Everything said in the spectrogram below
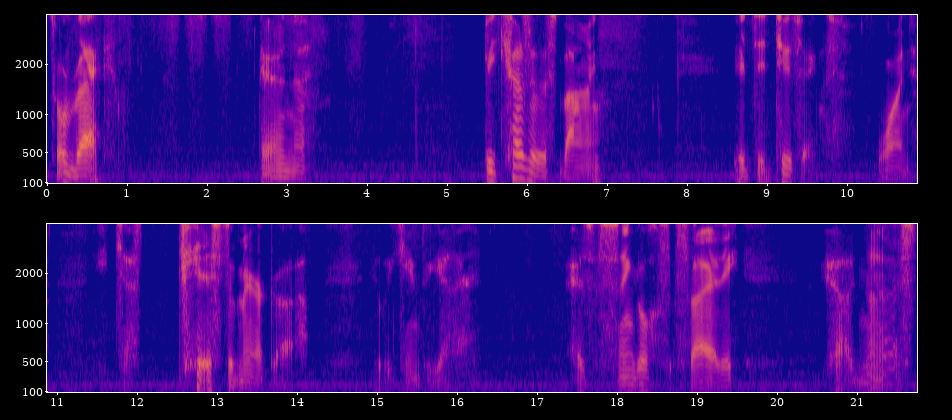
So we're back. And uh, because of this bombing, it did two things. One, it just pissed America off that we came together as a single society. Yeah, none of this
